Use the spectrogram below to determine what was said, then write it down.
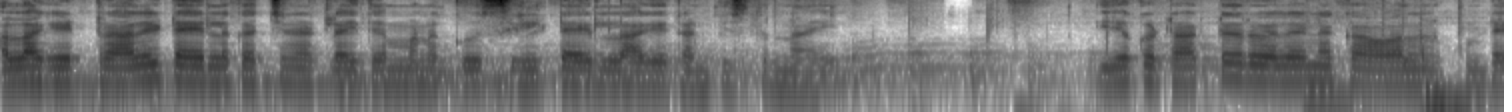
అలాగే ట్రాలీ టైర్లకు వచ్చినట్లయితే మనకు సిల్ టైర్ లాగే కనిపిస్తున్నాయి. ఈ యొక్క ట్రాక్టర్ ఎవరైనా కావాలనుకుంటే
